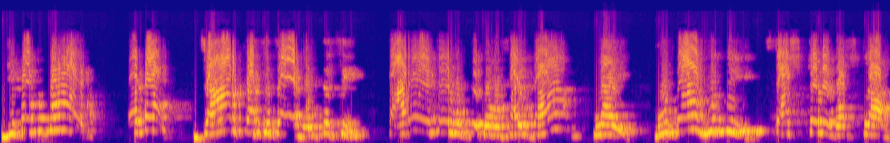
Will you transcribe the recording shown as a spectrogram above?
বিপদ নয় এবং যার কাছে যা বলতেছি কারও এটার মধ্যে কোনো নাই। বসলাম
